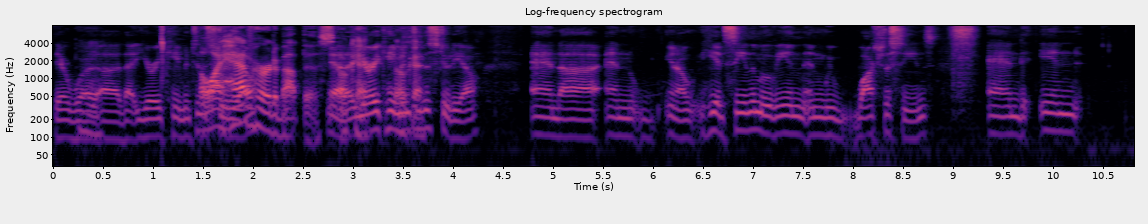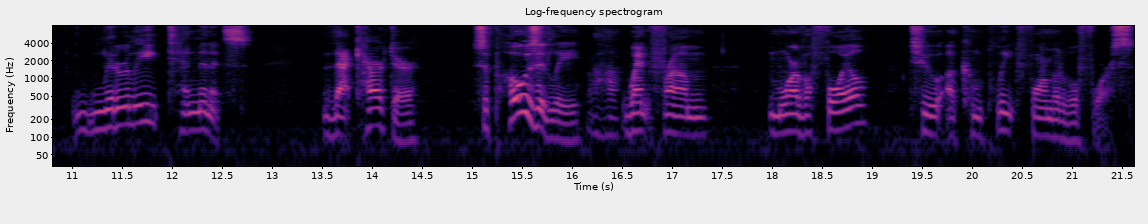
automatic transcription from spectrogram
there were uh, that Yuri came into the Oh, I have heard about this. Yeah, okay. Yuri came into the studio, and uh, and you know he had seen the movie, and, and we watched the scenes, and in literally ten minutes, that character supposedly Uh-huh. went from more of a foil to a complete formidable force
